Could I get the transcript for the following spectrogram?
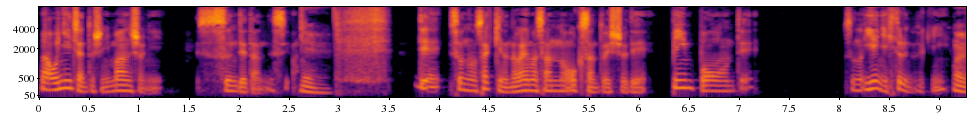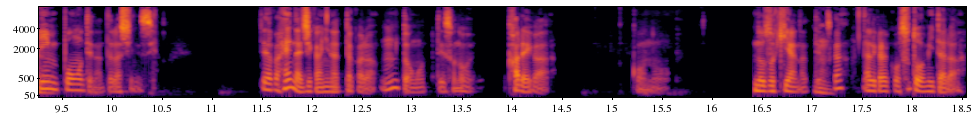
まあ、お兄ちゃんと一緒にマンションに住んでたんですよ。ねで、そのさっきの長山さんの奥さんと一緒で、ピンポーンって、その家に一人の時に、はいピンポーンってなったらしいんですよ。で、なんか変な時間になったから、うんと思って、その彼が、この、覗き穴っていうんですか、あれからこう外を見たら、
